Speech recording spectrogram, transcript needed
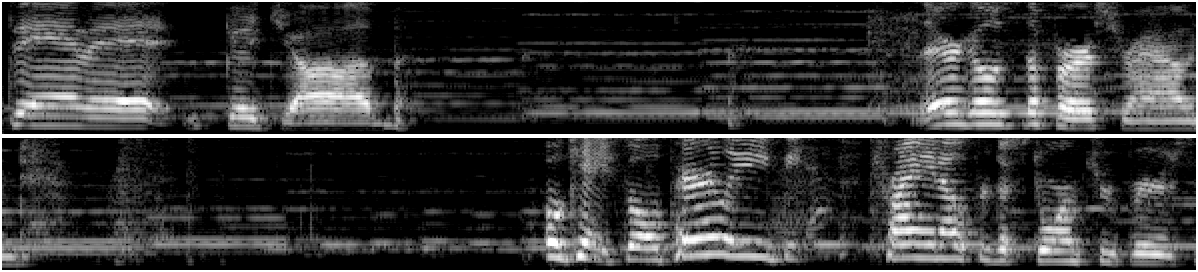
damn it. Good job. There goes the first round. Okay, so apparently trying out for the stormtroopers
